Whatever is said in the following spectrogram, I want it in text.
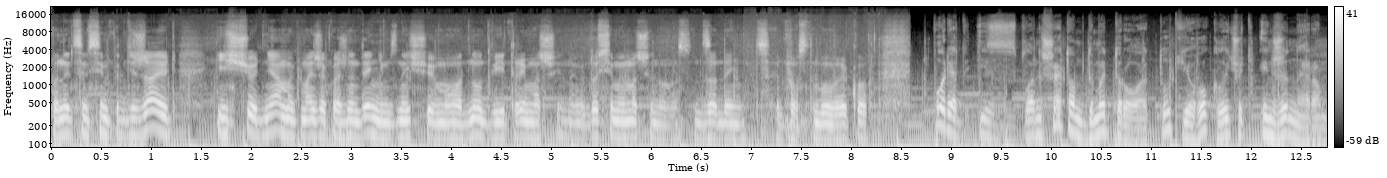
Вони цим всім під'їжджають. І щодня ми майже кожен день їм знищуємо одну, дві, три машини. До сіми машин у нас за день. Це просто був рекорд. Поряд із планшетом Дмитро. Тут його кличуть інженером.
